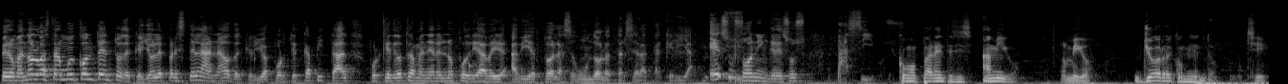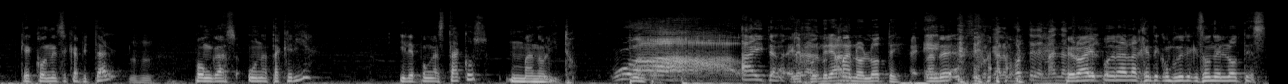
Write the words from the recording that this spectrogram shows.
Pero Manolo va a estar muy contento de que yo le preste lana o de que yo aporte capital, porque de otra manera él no podría haber abierto la segunda o la tercera taquería. Esos son ingresos pasivos. Como paréntesis, amigo, Amigo. yo recomiendo Sí. que con ese capital pongas una taquería y le pongas tacos Manolito. Punto. Ahí te la Le pondría manolote. Eh, eh, porque a lo mejor te demandan. Pero ahí el- podrá la gente confundir que son elotes.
